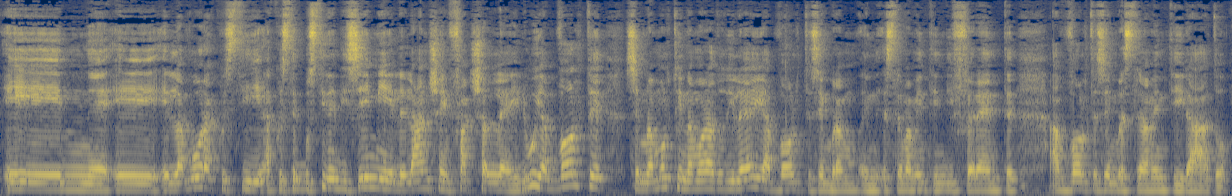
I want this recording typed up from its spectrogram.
e, mm, e, e lavora a, questi, a, queste bustine di semi e le lancia in faccia a lei. Lui a volte sembra molto innamorato di lei, a volte sembra estremamente indifferente, a volte sembra estremamente irato,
